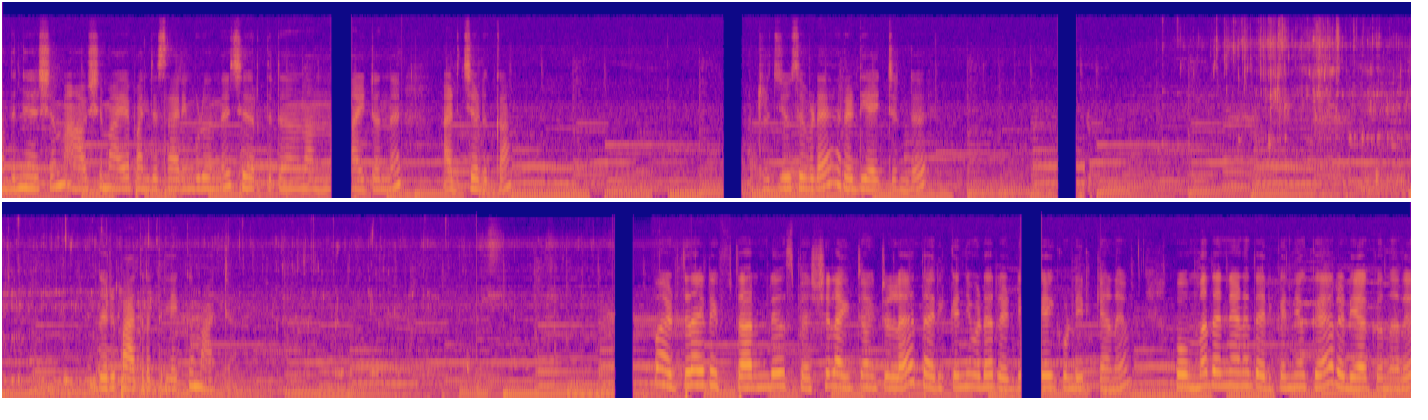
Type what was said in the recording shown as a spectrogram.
അതിനുശേഷം ആവശ്യമായ പഞ്ചസാരയും കൂടി ഒന്ന് ചേർത്തിട്ട് നന്നായിട്ടൊന്ന് അടിച്ചെടുക്കാം. ബട്ടർ ജ്യൂസ് ഇവിടെ റെഡി ആയിട്ടുണ്ട്. ഇതൊരു പാത്രത്തിലേക്ക് മാറ്റാം. അപ്പോൾ അടുത്തതായിട്ട് ഇഫ്താറിന്റെ സ്പെഷ്യൽ ഐറ്റം ആയിട്ടുള്ള തരിക്കഞ്ഞ് ഇവിടെ റെഡി ആയിക്കൊണ്ടിരിക്കുകയാണ്. അപ്പോൾ ഉമ്മ തന്നെയാണ് തരിക്കഞ്ഞൊക്കെ റെഡിയാക്കുന്നത്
